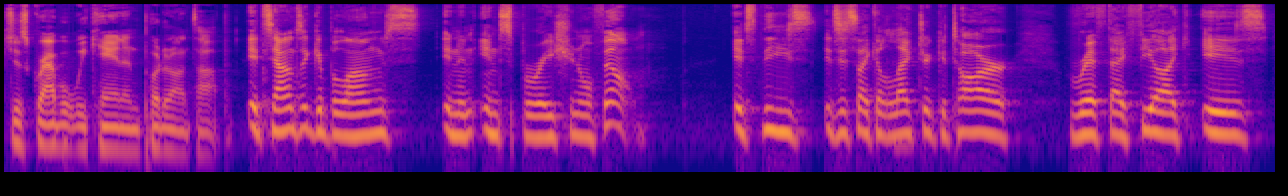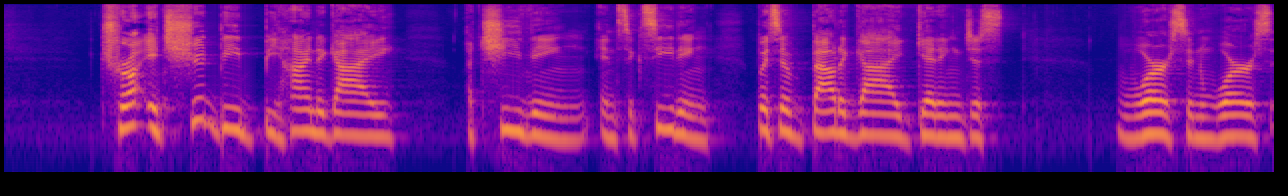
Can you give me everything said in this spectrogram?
just grab what we can and put it on top. it sounds like it belongs in an inspirational film. It's these it's just like electric guitar riff that I feel like is try it should be behind a guy achieving and succeeding, but it's about a guy getting just worse and worse,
